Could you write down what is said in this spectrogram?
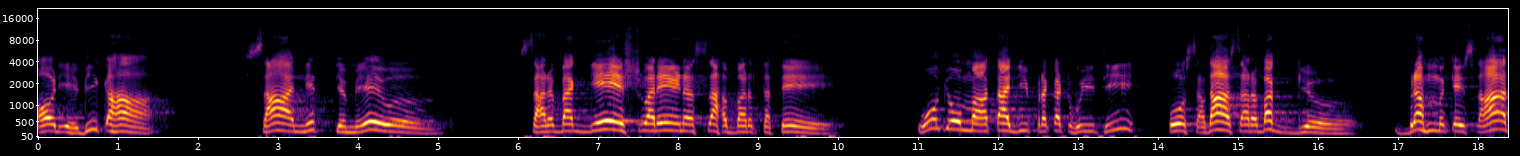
और यह भी कहा, सा नित्यमेव, सर्वज्ञेश्वरेण सह वर्तते। वो जो माता जी प्रकट हुई थी, वो सदा सर्वज्ञ। ब्रह्म के साथ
